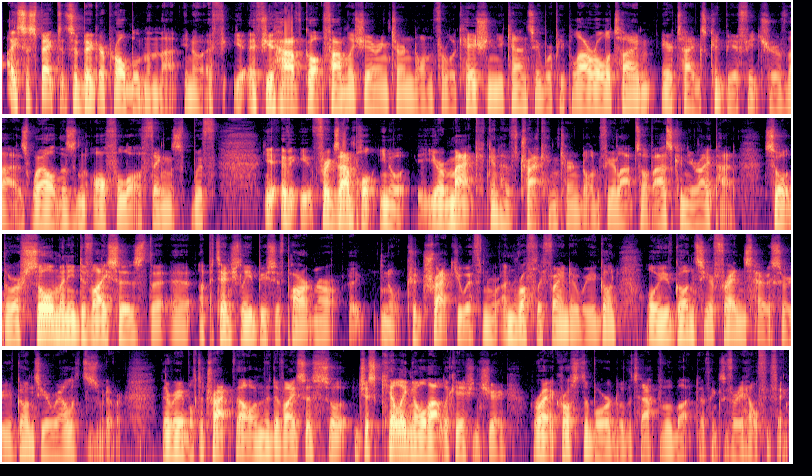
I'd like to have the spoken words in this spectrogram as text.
I suspect it's a bigger problem than that. You know, if you, if you have got family sharing turned on for location, you can see where people are all the time. AirTags could be a feature of that as well. There's an awful lot of things with for example, you know, your Mac can have tracking turned on for your laptop, as can your iPad. So there are so many devices that uh, a potentially abusive partner, uh, you know, could track you with and, roughly find out where you've gone. Oh, you've gone to your friend's house, or you've gone to your relatives, whatever. They're able to track that on the devices. So just killing all that location sharing right across the board with the tap of a button, I think, is a very healthy thing.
